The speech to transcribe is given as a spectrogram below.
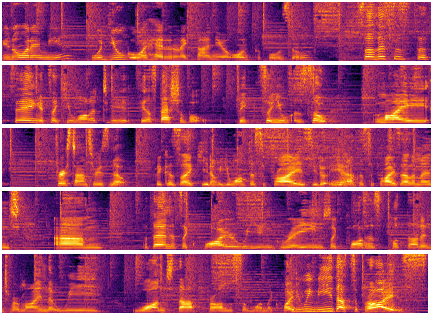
You know what I mean? Would you go ahead and like plan your own proposal? So this is the thing. It's like you want it to be, feel special, but so you so my first answer is no because like you know you want the surprise you don't you yeah. want the surprise element um, but then it's like why are we ingrained like what has put that into our mind that we want that from someone like why do we need that surprise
